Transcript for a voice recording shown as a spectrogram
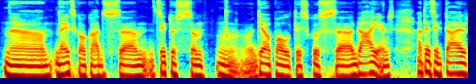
veids kaut kādus citus ģeopolitiskus gājienus. Attiecīgi, tā ir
